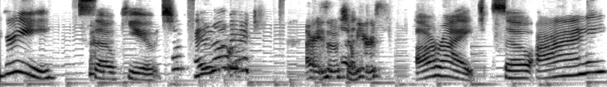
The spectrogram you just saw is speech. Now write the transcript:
agree. So cute. I love it. All right, so show me yours. All right. So I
